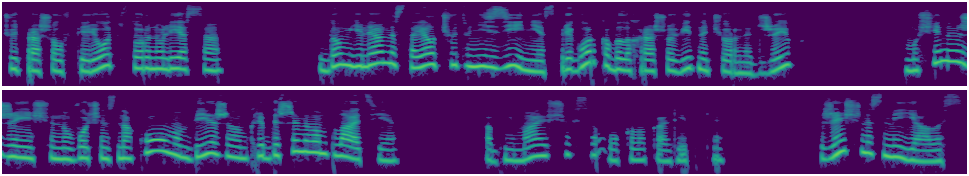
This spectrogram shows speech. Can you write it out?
чуть прошел вперед в сторону леса. Дом Еляны стоял чуть в низине, с пригорка было хорошо видно черный джип, мужчину и женщину в очень знакомом бежевом крепдышиновом платье, обнимающихся около калитки. Женщина смеялась.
